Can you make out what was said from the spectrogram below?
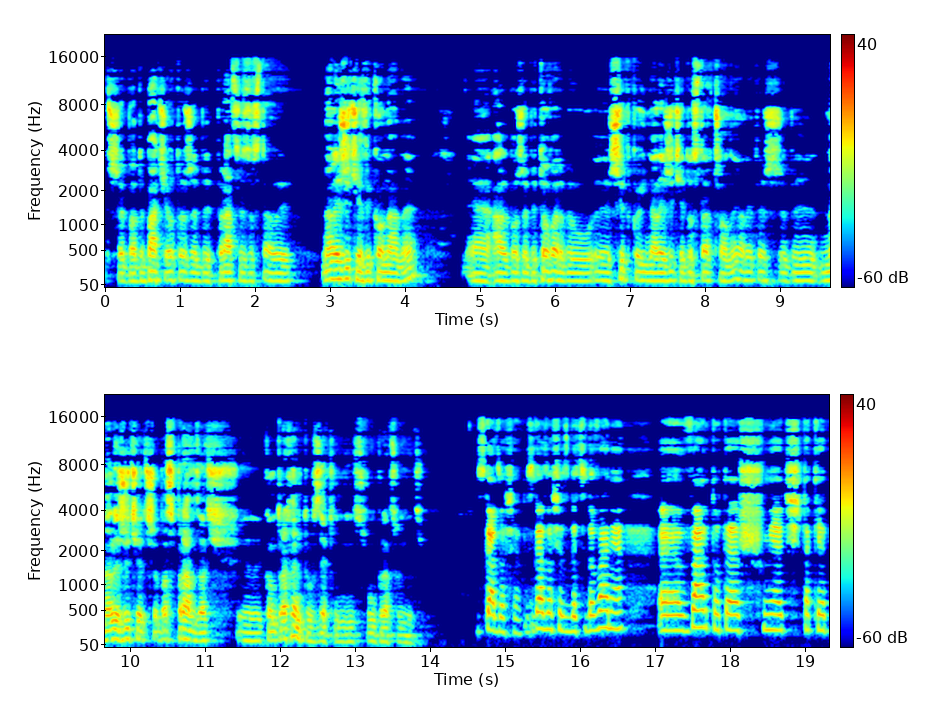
trzeba dbać o to, żeby prace zostały należycie wykonane, albo żeby towar był szybko i należycie dostarczony, ale też, żeby należycie trzeba sprawdzać kontrahentów, z jakimi współpracujecie. Zgadza się, zgadza się zdecydowanie. E, warto też mieć takie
